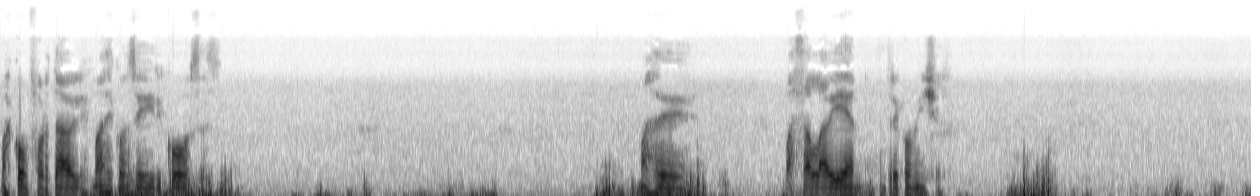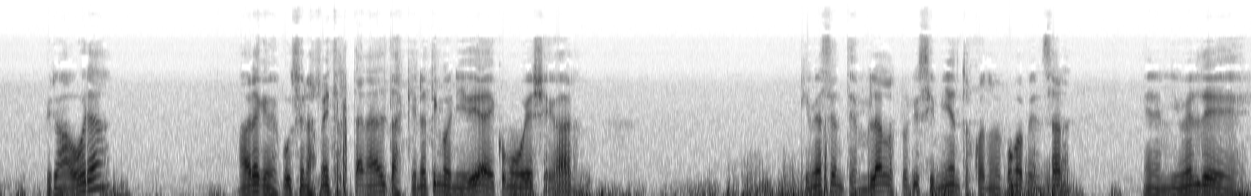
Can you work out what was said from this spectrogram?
más confortables, más de conseguir cosas. más de pasarla bien, entre comillas. Pero ahora, ahora que me puse unas metas tan altas que no tengo ni idea de cómo voy a llegar, que me hacen temblar los propios cimientos cuando me pongo a pensar en el nivel de,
